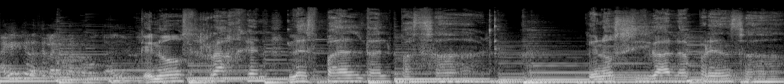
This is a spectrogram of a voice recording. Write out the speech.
¿Alguien quiere hacerle alguna pregunta a ella? Que nos rajen la espalda al pasar, que nos siga la prensa.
